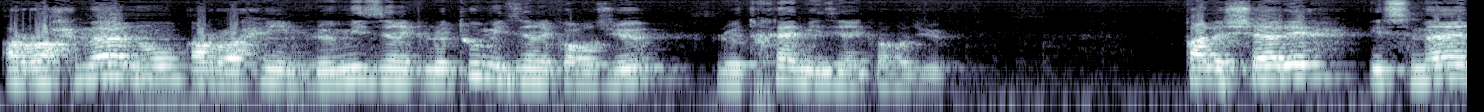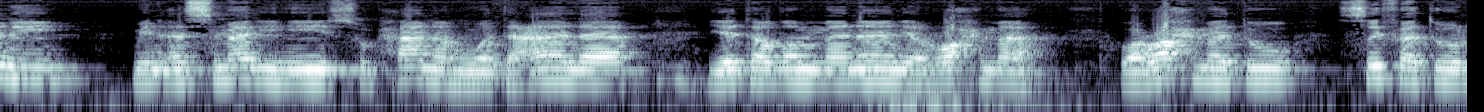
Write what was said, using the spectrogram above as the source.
Ar-Rahman Ar-Rahim le, miséric- le tout miséricordieux le très miséricordieux قال الشارح اسمان من أسمائه سبحانه وتعالى يتضمنان الرحمة والرحمة صفة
